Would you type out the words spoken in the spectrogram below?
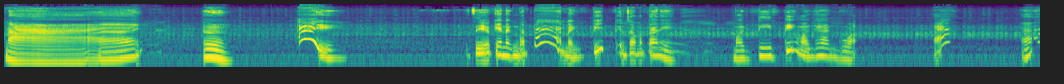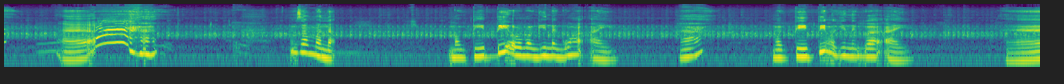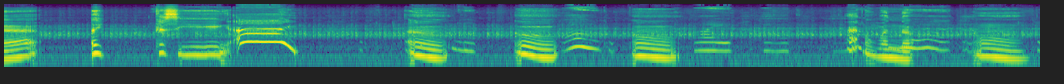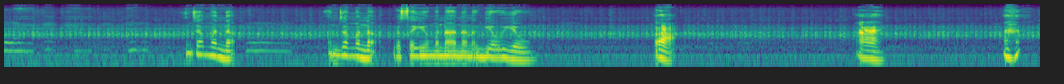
Nay. Uh. Ay. Sa'yo kayo nagmata. Nagtitim sa mata ni. Magtiti, maghagwa. Ha? Ha? Ah. Ano sa man na? Magtiti or maghinagwa ay? Ha? Magtiti, maghinagwa ay? Ha? Ay! kasing... Ay! Oh. Oh. Oh. Ano man na? Oh. Ansa man na? Ansa man na? Basta yung manana nagyaw-yaw. Ah. Ah. Ah.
